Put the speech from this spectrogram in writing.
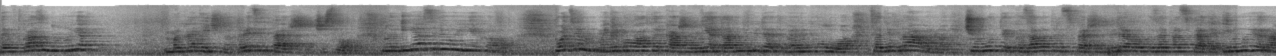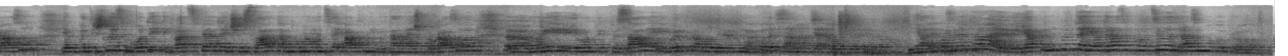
де вказано, ну як механічно, 31 число. Ну і я собі уїхала. Потім мені бухгалтер каже, ні, так не піде, тебе не було, це неправильно. Чому ти казала 31, тобі треба було казати 25. І ми разом якби дійшли згоди, і 25 числа, там, по-моєму, цей акт Богдан Іванович показував, е, ми його підписали і виправили. Ну, Коли саме Володимирівна? Я не пам'ятаю, я не пам'ятаю, я одразу полетіла, одразу ми виправили.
